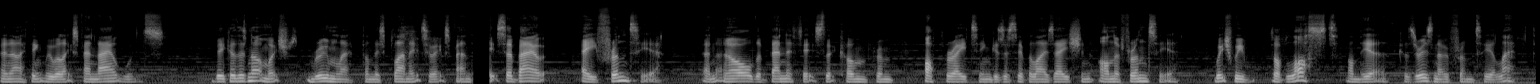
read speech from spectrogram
And I think we will expand outwards because there's not much room left on this planet to expand. It's about a frontier and, and all the benefits that come from operating as a civilization on a frontier, which we've sort of lost on the Earth because there is no frontier left.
